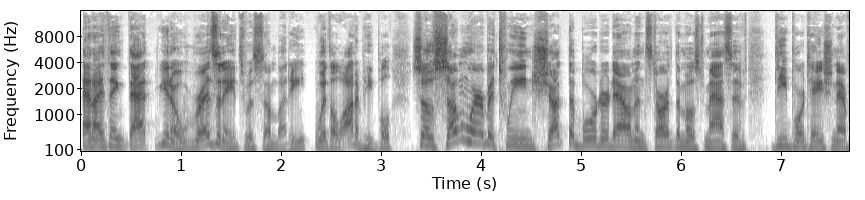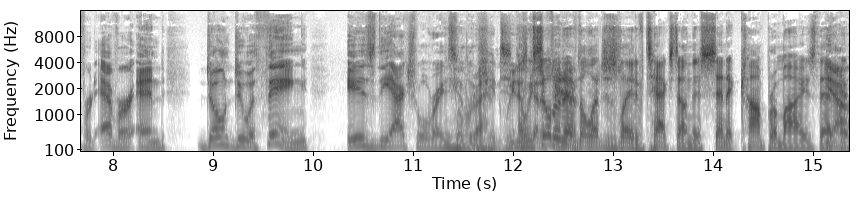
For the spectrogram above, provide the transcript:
And I think that you know resonates with somebody, with a lot of people. So somewhere between shut the border down and start the most massive deportation effort ever, and don't do a thing, is the actual right solution. Right. just and we still don't figure have the legislative text on this Senate compromise that Yeah.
